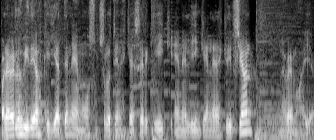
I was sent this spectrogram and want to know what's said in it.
Para ver los videos que ya tenemos, solo tienes que hacer clic en el link en la descripción. Nos vemos allá.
